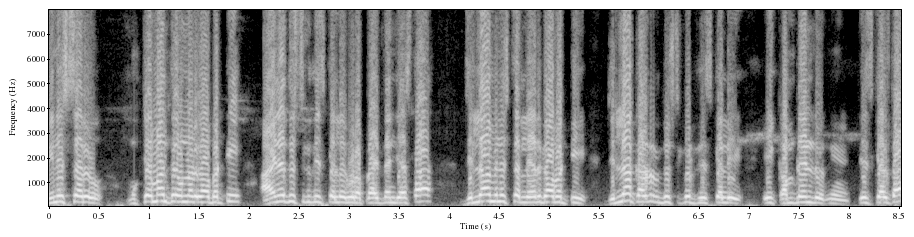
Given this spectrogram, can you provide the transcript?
మినిస్టర్ ముఖ్యమంత్రి ఉన్నాడు కాబట్టి ఆయన దృష్టికి తీసుకెళ్ళే కూడా ప్రయత్నం చేస్తా. జిల్లా మినిస్టర్ లేరు కాబట్టి జిల్లా కలెక్టర్ దృష్టికి తీసుకెళ్ళి ఈ కంప్లైంట్ తీసుకెళ్తా.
